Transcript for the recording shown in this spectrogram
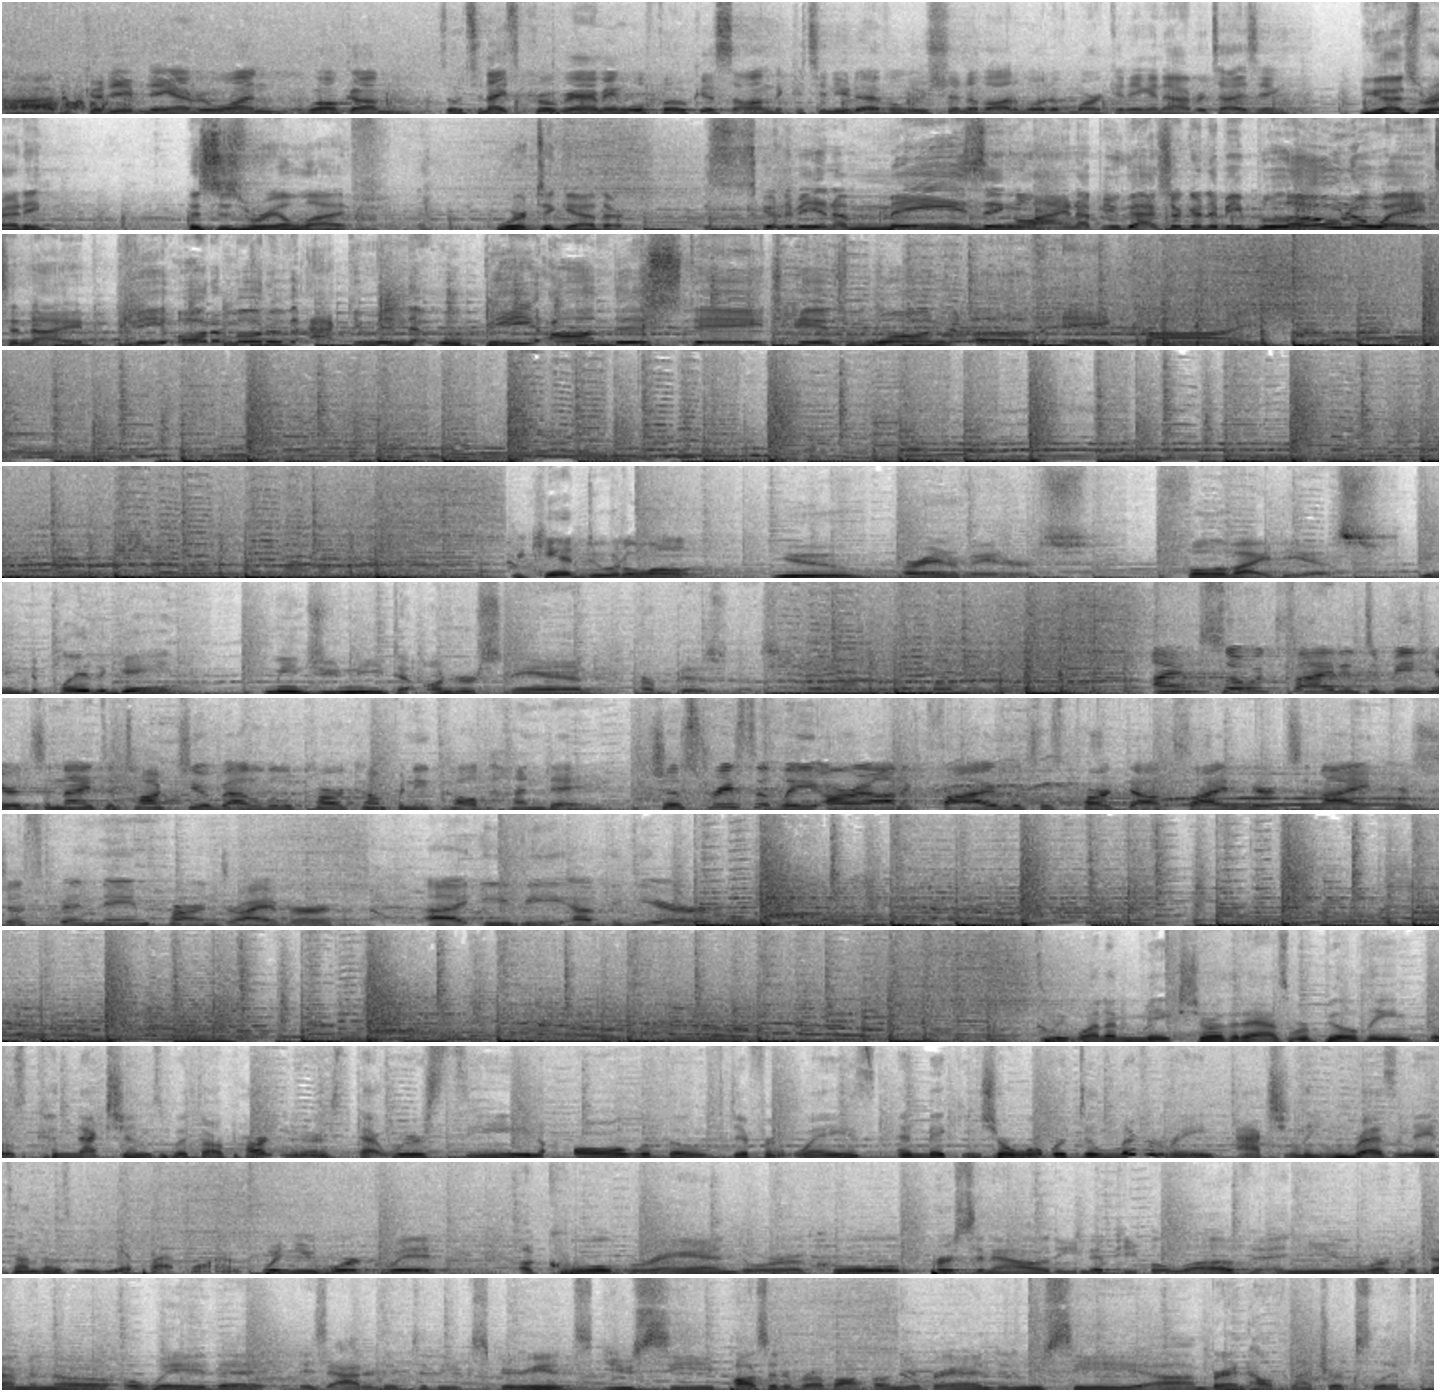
Uh, good evening, everyone. Welcome. So, tonight's programming will focus on the continued evolution of automotive marketing and advertising. You guys ready? This is real life. We're together. This is going to be an amazing lineup. You guys are going to be blown away tonight. The automotive acumen that will be on this stage is one of a kind. We can't do it alone. You are innovators, full of ideas. You need to play the game. It means you need to understand our business. I am so excited to be here tonight to talk to you about a little car company called Hyundai. Just recently, our Ioniq 5, which was parked outside here tonight, has just been named Car and Driver uh, EV of the Year. Want to make sure that as we're building those connections with our partners, that we're seeing all of those different ways and making sure what we're delivering actually resonates on those media platforms. When you work with a cool brand or a cool personality that people love and you work with them in a, a way that is additive to the experience, you see positive rub off on your brand and you see um, brand health metrics lift.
